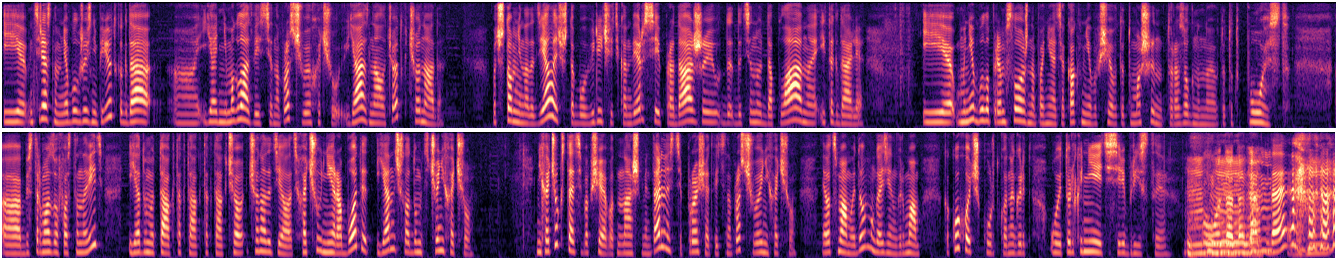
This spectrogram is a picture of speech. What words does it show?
И интересно, у меня был в жизни период, когда э, я не могла ответить на вопрос, чего я хочу. Я знала четко, что надо. Вот что мне надо делать, чтобы увеличить конверсии, продажи, дотянуть до плана и так далее. И мне было прям сложно понять, а как мне вообще вот эту машину-то разогнанную, вот этот поезд э, без тормозов остановить. И я думаю, так, так, так, так, так, что надо делать? Хочу, не работает. И я начала думать, что не хочу. Не хочу, кстати, вообще, вот нашей ментальности проще ответить на вопрос, чего я не хочу. Я вот с мамой иду в магазин, говорю, мам, какую хочешь куртку? Она говорит, ой, только не эти серебристые. О, да-да-да. Да?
